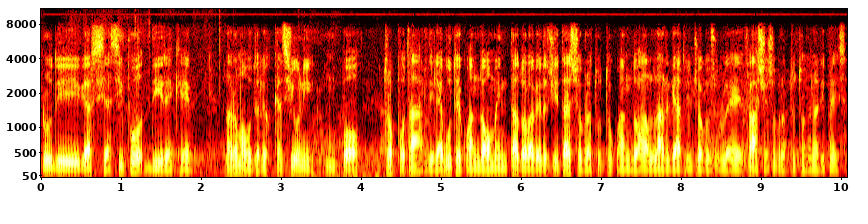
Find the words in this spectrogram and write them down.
Rudy Garcia, si può dire che la Roma ha avuto le occasioni un po' troppo tardi, le ha avute quando ha aumentato la velocità e soprattutto quando ha allargato il gioco sulle fasce, soprattutto nella ripresa?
